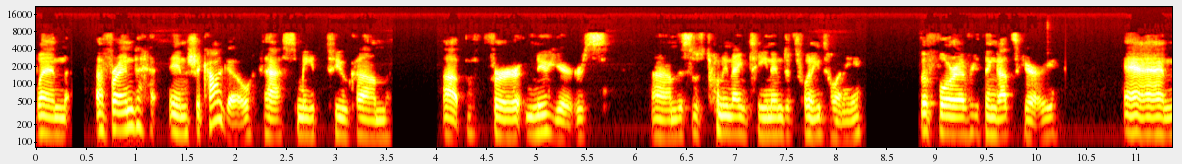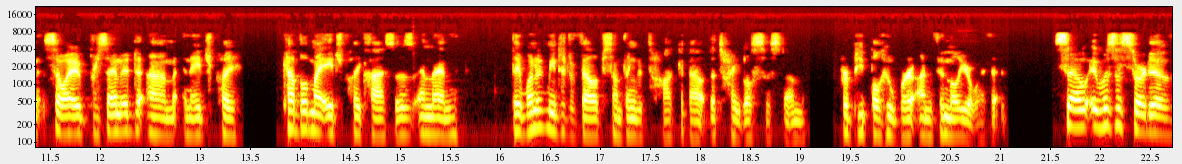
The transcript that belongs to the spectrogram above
when a friend in Chicago asked me to come up for New Year's. Um, this was 2019 into 2020, before everything got scary. And so I presented um, an age play, a couple of my age play classes, and then they wanted me to develop something to talk about the title system for people who were unfamiliar with it. So it was a sort of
